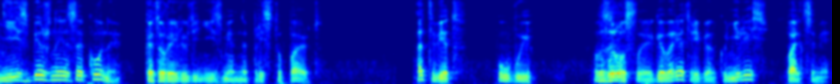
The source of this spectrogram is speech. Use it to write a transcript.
Неизбежные законы, которые люди неизменно приступают. Ответ, увы. Взрослые говорят ребенку «не лезь пальцами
